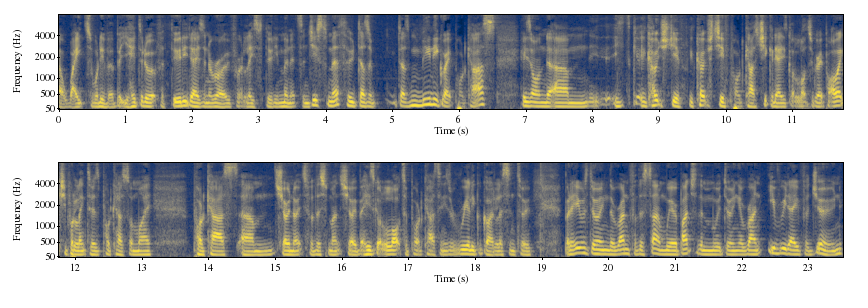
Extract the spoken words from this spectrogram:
uh, weights or whatever, but you had to do it for 30 days in a row for at least 30 minutes. And Jeff Smith, who does a does many great podcasts. He's on. Um, he's Coach Jeff, Coach Jeff podcast. Check it out. He's got lots of great. I'll actually put a link to his podcast on my podcast um, show notes for this month's show, but he's got lots of podcasts and he's a really good guy to listen to. But he was doing the Run for the Sun, where a bunch of them were doing a run every day for June,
